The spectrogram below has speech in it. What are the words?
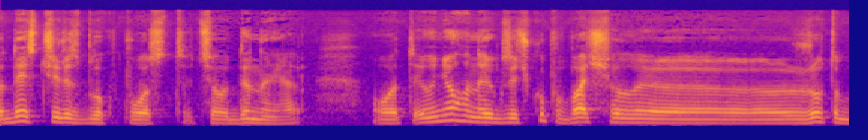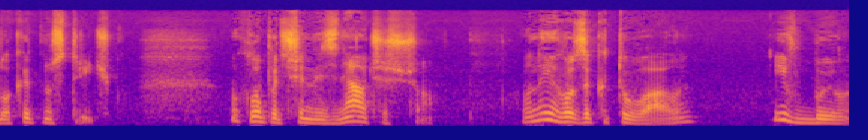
е, десь через блокпост цього ДНР. От, і у нього на рюкзачку побачили е, жовто-блакитну стрічку. Ну, хлопець чи не зняв, чи що. Вони його закатували і вбили.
